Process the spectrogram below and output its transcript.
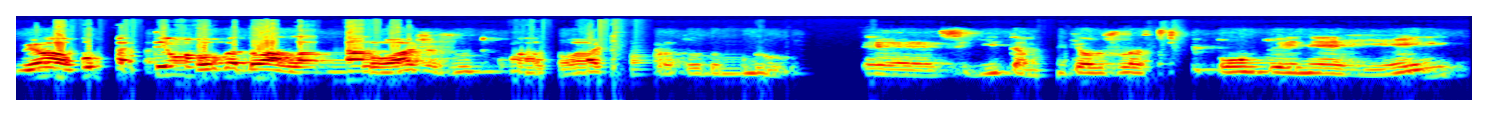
Meu arroba tem o arroba do, da loja, junto com a loja, para todo mundo é, seguir também, que é o joacim.nrn,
